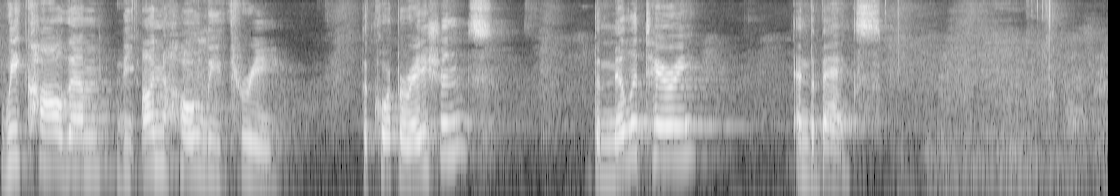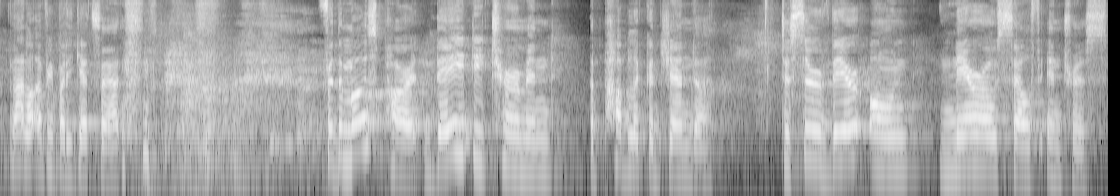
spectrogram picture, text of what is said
We call them the unholy three, the corporations, the military, and the banks. Not everybody gets that. For the most part, they determined the public agenda to serve their own narrow self-interests.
